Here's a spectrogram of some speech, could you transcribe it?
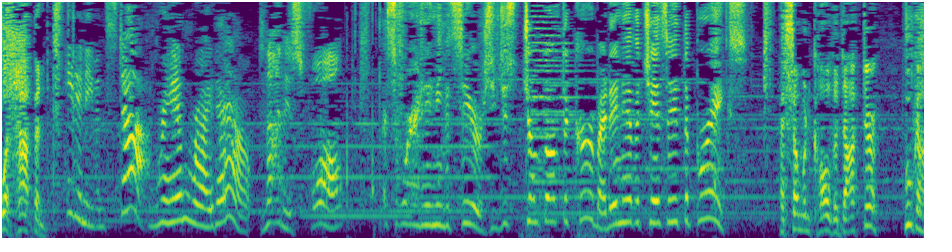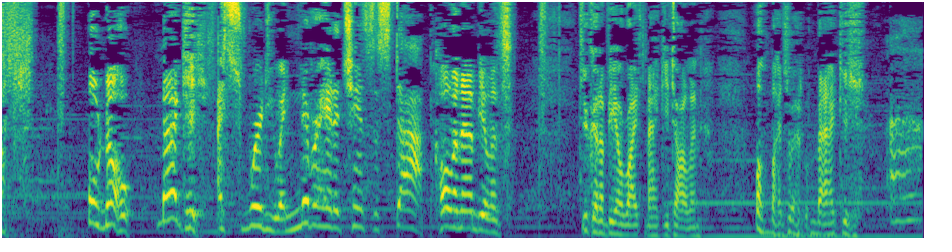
What happened? He didn't even stop. Ran right out. Not his fault. I swear I didn't even see her. She just jumped off the curb. I didn't have a chance to hit the brakes. Has someone called a doctor? Who got... Oh, no! Maggie! I swear to you, I never had a chance to stop. Call an ambulance. You're gonna be all right, Maggie, darling. Oh, my little Maggie. Uh,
